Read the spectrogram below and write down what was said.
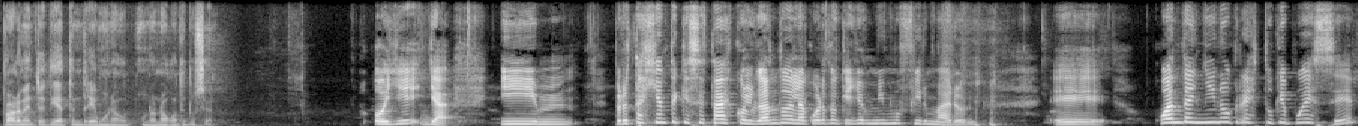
probablemente hoy día tendríamos una, una nueva constitución. Oye, ya. Y, mm, pero esta gente que se está descolgando del acuerdo que ellos mismos firmaron, eh, ¿Cuán dañino crees tú que puede ser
